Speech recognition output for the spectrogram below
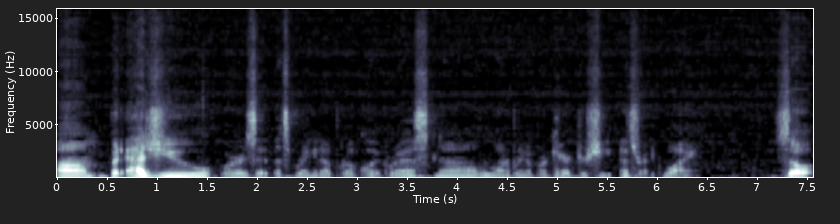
Um, but as you, where is it? Let's bring it up real quick. Rest. No, we want to bring up our character sheet. That's right. Why? So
